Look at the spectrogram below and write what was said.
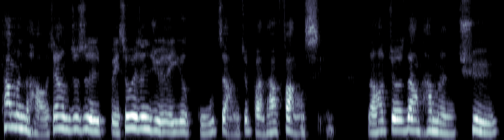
他们好像就是北市卫生局的一个股长就把它放行，然后就让他们去。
